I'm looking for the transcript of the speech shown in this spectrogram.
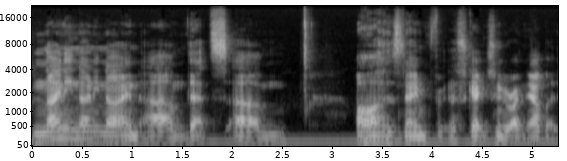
1999. Um, that's um, oh, his name escapes me right now, but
